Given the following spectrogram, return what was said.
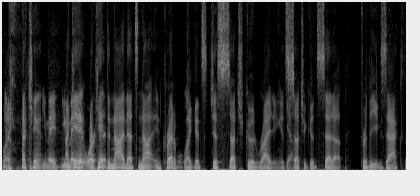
like i can't You made you I made can't, it worth I can't it. deny that's not incredible. Like it's just such good writing. It's Yeah. such a good setup for the exact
